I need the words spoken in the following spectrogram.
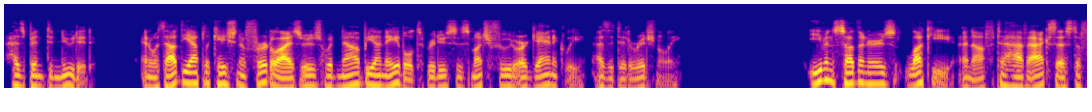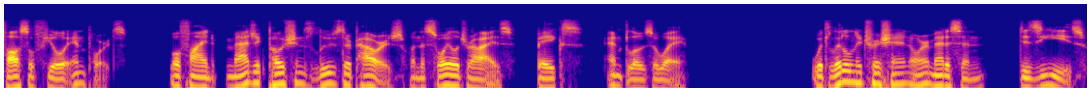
has been denuded, and without the application of fertilizers would now be unable to produce as much food organically as it did originally. Even Southerners lucky enough to have access to fossil fuel imports will find magic potions lose their powers when the soil dries, bakes, and blows away. With little nutrition or medicine, disease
